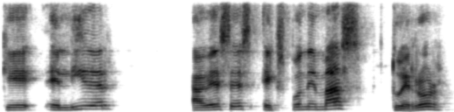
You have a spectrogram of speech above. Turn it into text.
que el líder a veces expone más tu error,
